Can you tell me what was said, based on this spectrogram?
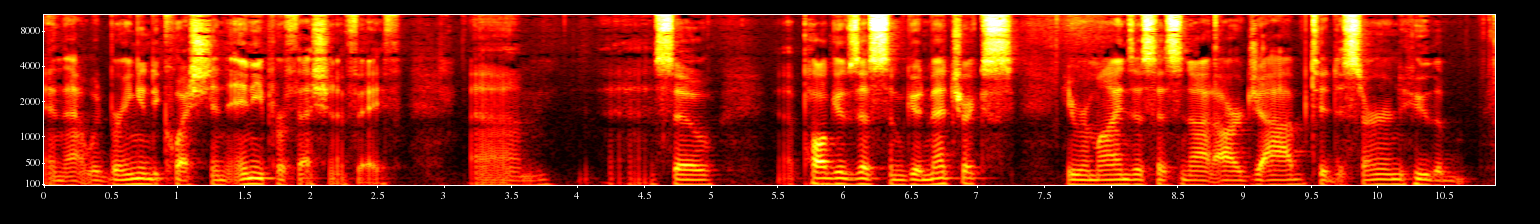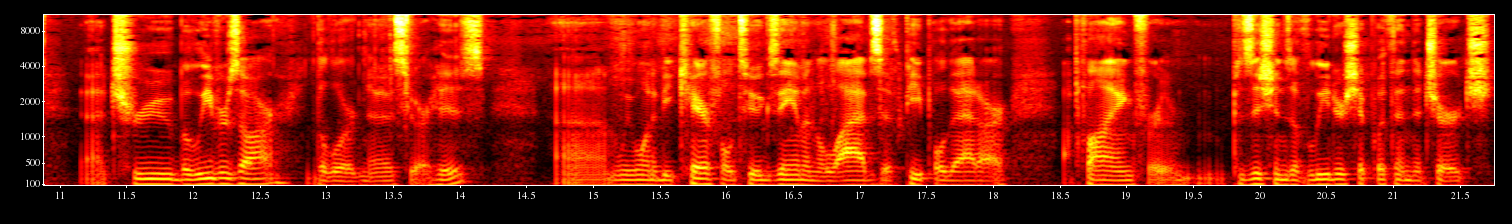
and that would bring into question any profession of faith. Um, uh, so, uh, Paul gives us some good metrics. He reminds us it's not our job to discern who the uh, true believers are. The Lord knows who are His. Um, we want to be careful to examine the lives of people that are applying for positions of leadership within the church,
